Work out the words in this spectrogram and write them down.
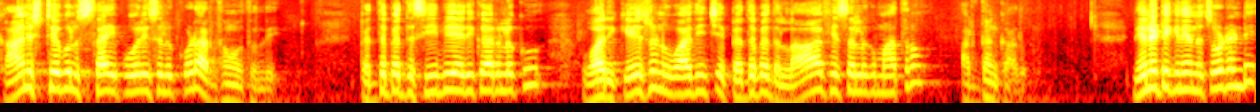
కానిస్టేబుల్ స్థాయి పోలీసులకు కూడా అర్థమవుతుంది. పెద్ద పెద్ద సిబిఐ అధికారులకు వారి కేసులను వాదించే పెద్ద పెద్ద లా ఆఫీసర్లకు మాత్రం అర్థం కాదు. నిన్నటికి నిన్న చూడండి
